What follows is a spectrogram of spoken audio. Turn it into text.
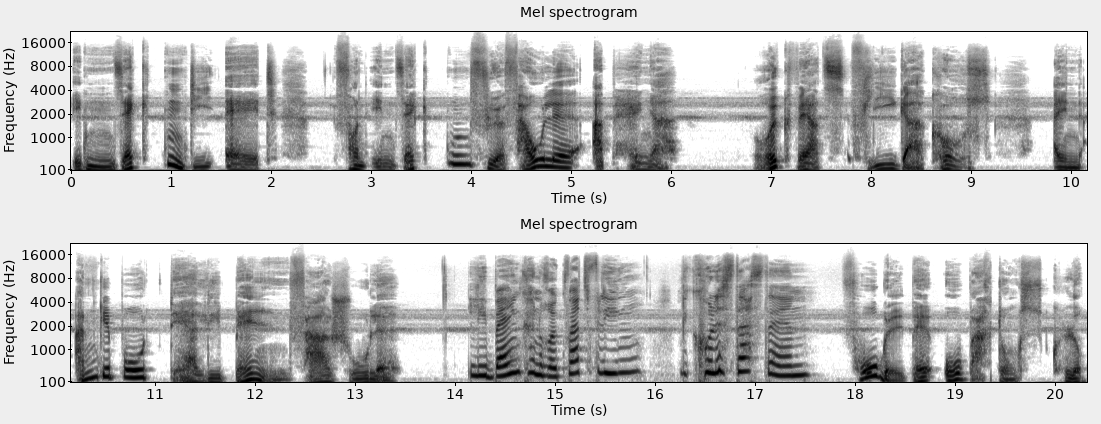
Insektendiät. Von Insekten für faule Abhänger. Rückwärtsfliegerkurs. Ein Angebot der Libellenfahrschule. Libellen können rückwärts fliegen? Wie cool ist das denn? Vogelbeobachtungsclub.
